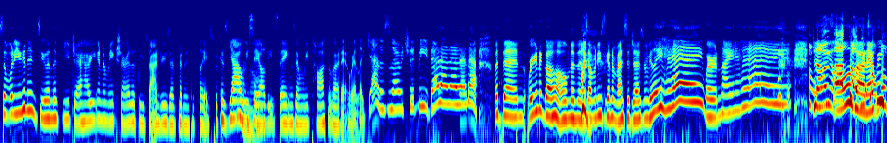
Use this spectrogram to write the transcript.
So what are you going to do in the future? How are you going to make sure that these boundaries are put into place? Because yeah, we say all these things and we talk about it. We're like, yeah, this is how it should be. Da da da da da. But then we're going to go home and then somebody's going to message us and be like, "Hey, we're like, hey, tell me all about everything."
